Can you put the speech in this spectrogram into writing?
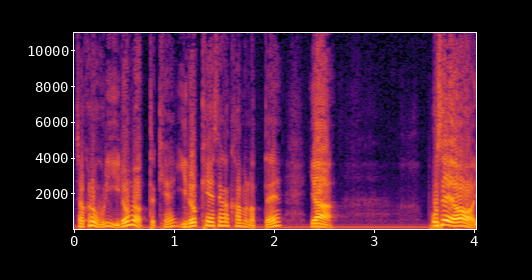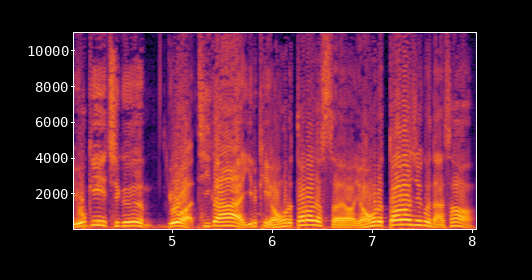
자, 그럼 우리 이러면 어떡해? 이렇게 생각하면 어때? 야, 보세요. 여기 지금 요 D가 이렇게 0으로 떨어졌어요. 0으로 떨어지고 나서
